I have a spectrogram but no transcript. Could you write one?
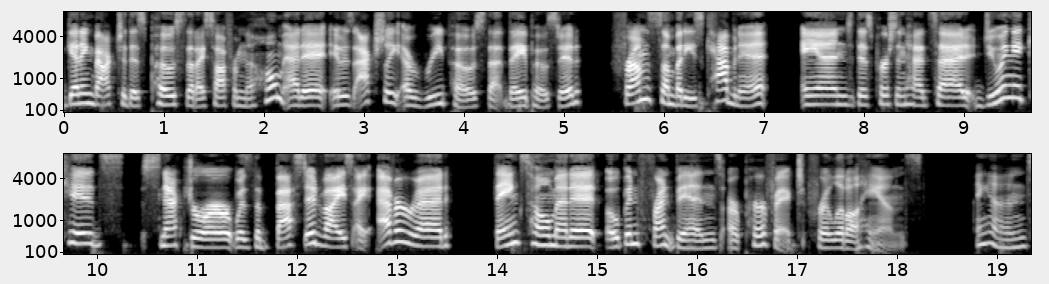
getting back to this post that I saw from the home edit, it was actually a repost that they posted from somebody's cabinet. And this person had said, Doing a kid's snack drawer was the best advice I ever read. Thanks, home edit. Open front bins are perfect for little hands. And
